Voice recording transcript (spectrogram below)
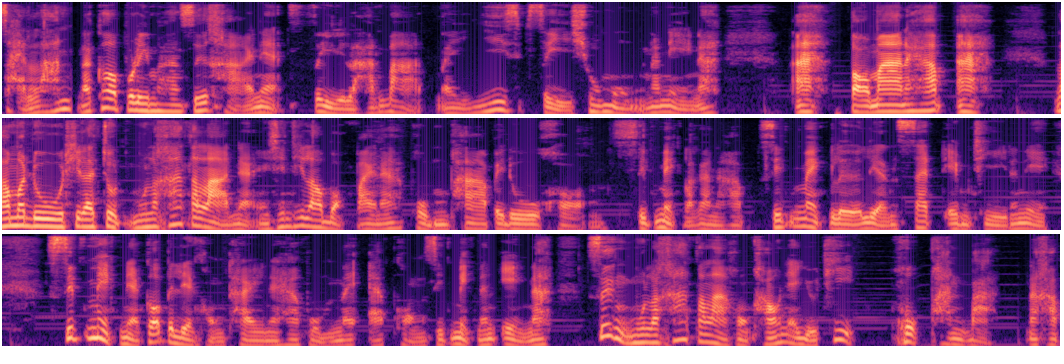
แสนล้าน แล้วก็ปริมาณซื้อขายเนี่ย4ล้านบาทใน 24 ชั่วโมงนั่นเองนะอะต่อมานะครับอะ เรามาดูทีละจุดมูลค่าตลาดเนี่ย อย่างเช่นที่เราบอกไปนะ ผมพาไปดูของ s i p m e กแล้วกันนะครับ s i p m e c หรือเหรียญ ZMT นั่นเอง s i p m e กเนี่ยก็เป็นเหรียญของไทยนะครับผมในแอปของ s i p m e กนั่นเองนะ ซึ่งมูลค่าตลาดของเขาเนี่ยอยู่ที่ 6,000 บาท นะครับ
